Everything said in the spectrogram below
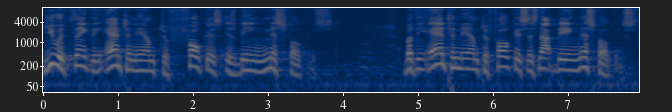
You would think the antonym to focus is being misfocused. But the antonym to focus is not being misfocused.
